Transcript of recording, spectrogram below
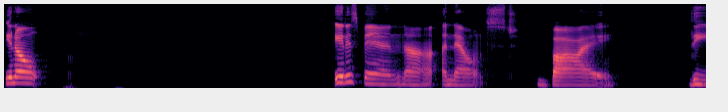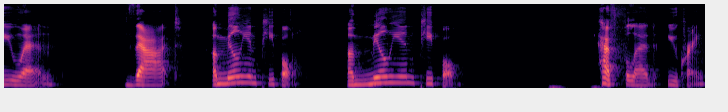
You know, it has been uh, announced by the UN that a million people, a million people have fled Ukraine.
